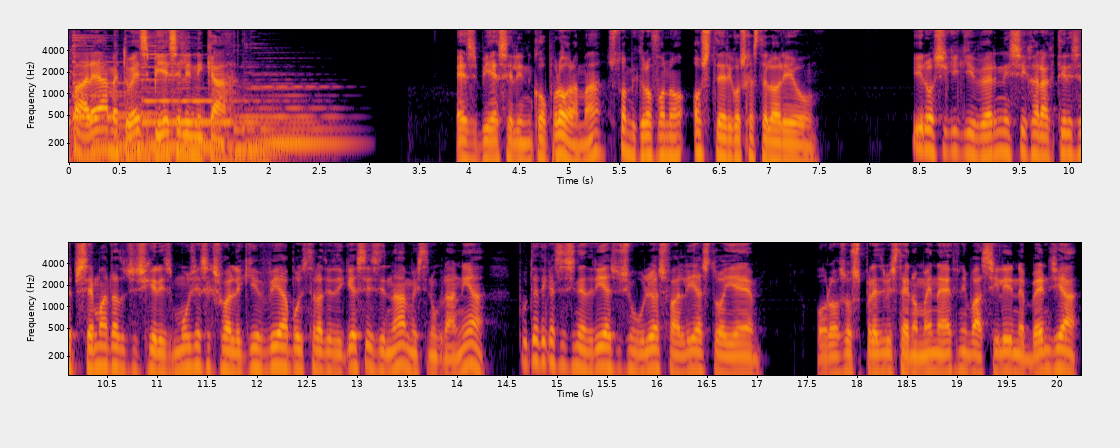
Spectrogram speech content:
παρέα με το SBS Ελληνικά. SBS Ελληνικό πρόγραμμα, στο μικρόφωνο ο Στέργος Καστελωρίου. Η ρωσική κυβέρνηση χαρακτήρισε ψέματα τους ισχυρισμούς για σεξουαλική βία από τις στρατιωτικές της δυνάμεις στην Ουκρανία που τέθηκαν στη συνεδρία του Συμβουλίου Ασφαλείας του ΟΗΕ. Ο Ρώσος πρέσβης στα Ηνωμένα Έθνη Βασίλη Νεμπέντζια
